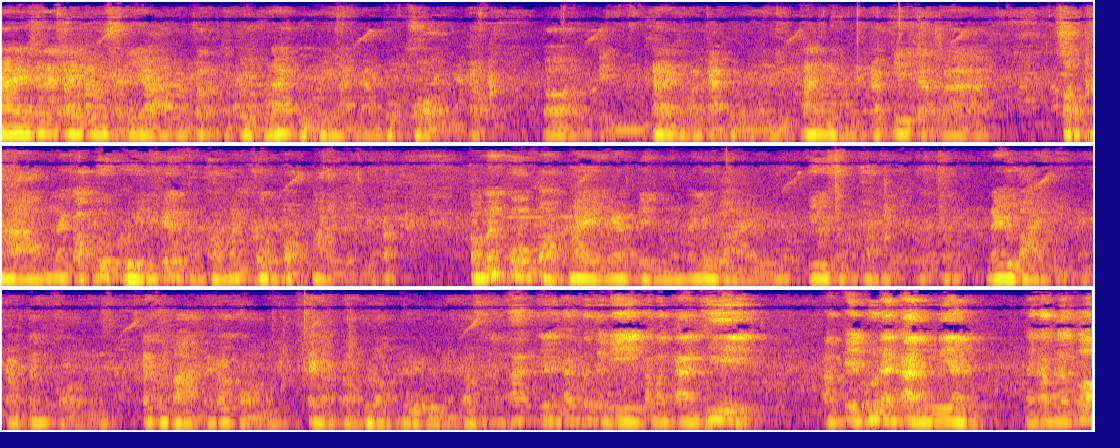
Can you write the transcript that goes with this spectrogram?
นายชนชัยเป็นสายยาครับปลัดอำเภอหัวหน้ากลุ่มบริหารงานปกครองนะครับ ก็เป็นคณะกรรมการของโรงเรียนอีกท่านหนึ่งนะครับ ที่จะมาสอบถามและก็พูดคุยในเรื่องของความมั่นคงปลอดภัยนะครับความมั่นคงปลอดภัยนะครับเป็นนโยบายที่สำคัญนโยบายหนึ่งนะครับทั้งของรัฐบาลและก็ของจังหวัดหนองบัวลำพูนะครับภาคนะครับก็จะมีกรรมการที่เป็นผู้ในการโรงเรียนนะครับ แล้วก็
